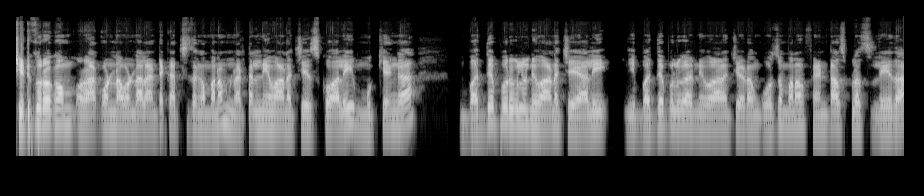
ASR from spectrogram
చిటుకు రోగం రాకుండా ఉండాలంటే ఖచ్చితంగా మనం నట్టల నివారణ చేసుకోవాలి. ముఖ్యంగా బద్దె పురుగులు నివారణ చేయాలి. ఈ బద్దె పురుగుల నివారణ చేయడం కోసం మనం ఫెంటాస్ ప్లస్ లేదా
